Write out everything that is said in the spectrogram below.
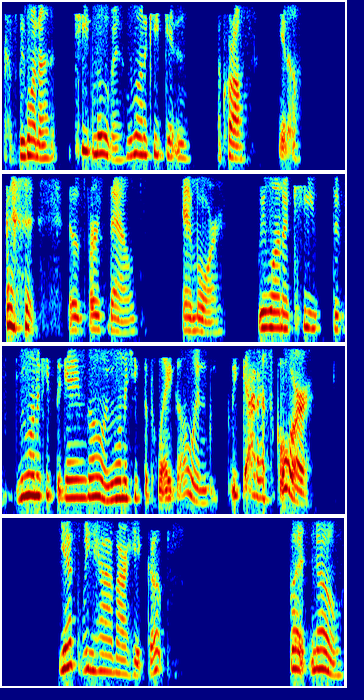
Because we want to keep moving. We want to keep getting across, you know, those first downs and more. We want to keep the we want to keep the game going. We want to keep the play going. We, we got to score. Yes, we have our hiccups. But no.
